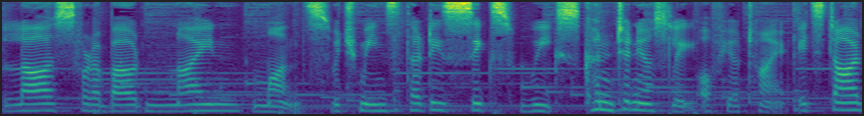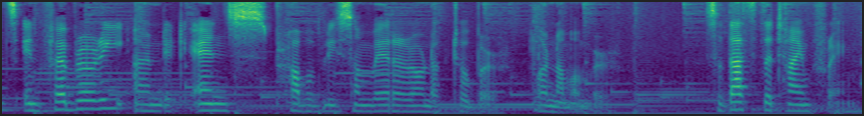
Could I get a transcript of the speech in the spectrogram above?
lasts for about nine months, which means 36 weeks continuously of your time. It starts in February and it ends probably somewhere around October or November. So that's the time frame.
